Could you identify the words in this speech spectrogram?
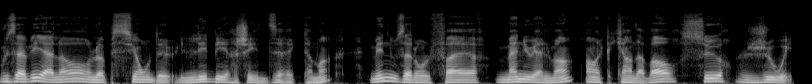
Vous avez alors l'option de l'héberger directement, mais nous allons le faire manuellement en cliquant d'abord sur Jouer.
